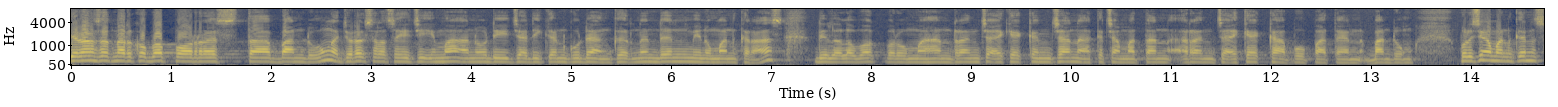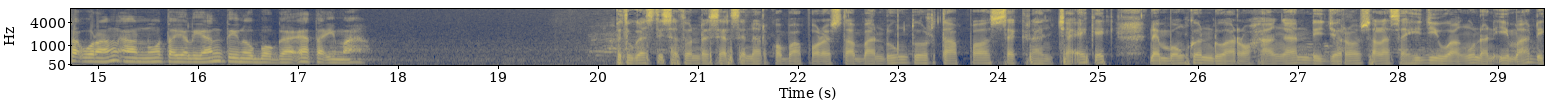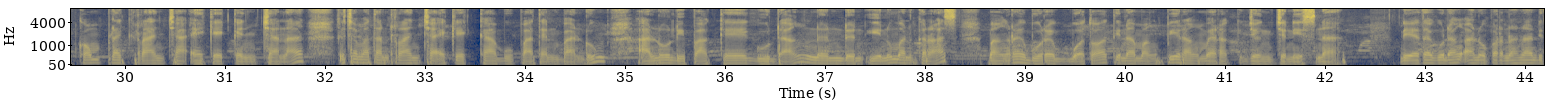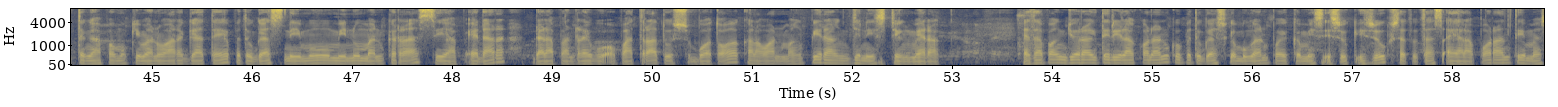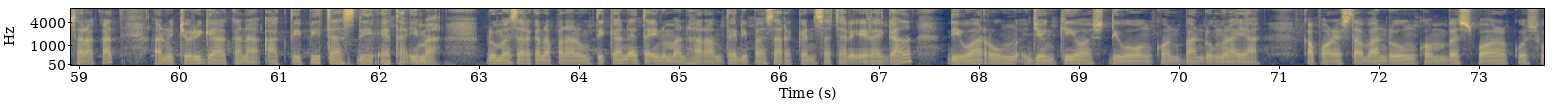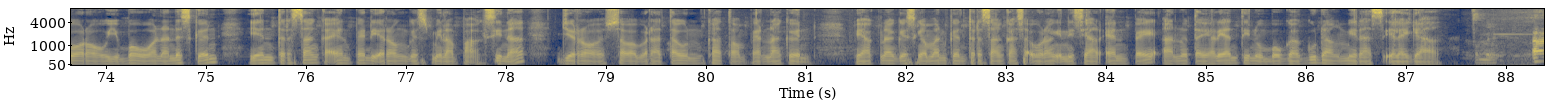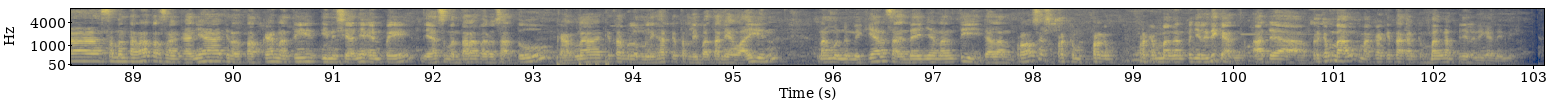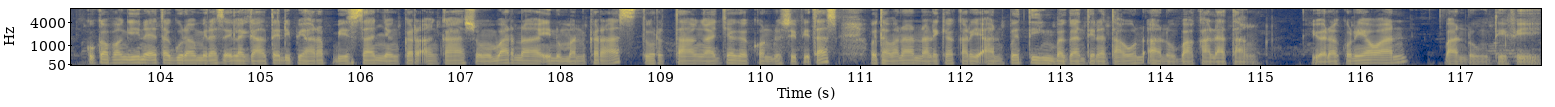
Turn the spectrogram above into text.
Jalan Sat Narkoba Polresta Bandung ngajurak salah sahiji imah anu dijadikan gudang ke nenden minuman keras di lelewak perumahan Ranca Eke Kencana, Kecamatan Ranca Eke, Kabupaten Bandung. Polisi ngamankan seorang anu tayalian tinu boga eta imah. Petugas di Satuan Reserse Narkoba Polresta Bandung turta Polsek Ranca Ekek nembongkeun dua rohangan di jero salah sahiji wangunan imah di Komplek Ranca Ekek Kencana, Kecamatan Ranca Ekek Kabupaten Bandung anu dipake gudang nenden inuman keras mangrebu-rebu botol tina mang pirang merek jeung jenisna. Di eta gudang anu pernahna di tengah pemukiman warga teh petugas nimu minuman keras siap edar 8.400 botol kalawan mang pirang jenis jeung merek. Eta pangjurag teh dilakonan ku petugas gabungan poe Kemis isuk-isuk satutas aya laporan ti masyarakat anu curiga kana aktivitas di eta imah. Dumasar kana panalungtikan eta inuman haram teh dipasarkeun secara ilegal di warung jeung kios di wewengkon Bandung Raya. Kapolresta Bandung Kombes Pol Kusworo Wibowo nandeskeun yen tersangka NP dierong geus milampa aksina jero sababaraha taun katompernakeun. Pihakna geus ngamankeun tersangka saurang inisial NP anu tayalian tinu boga gudang miras ilegal. Uh, sementara tersangkanya kita tetapkan nanti inisialnya NP ya sementara baru satu karena kita belum melihat keterlibatan yang lain. Namun demikian seandainya nanti dalam proses perkembangan penyelidikan ada berkembang maka kita akan kembangkan penyelidikan ini. Kuka panggihna eta gudang miras ilegal teh dipiharap bisa nyengker angka sumebarna inuman keras turta ngajaga kondusivitas utamana nalika karyaan peting bagantina tahun anu bakal datang. Yona Kurniawan, Bandung TV.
